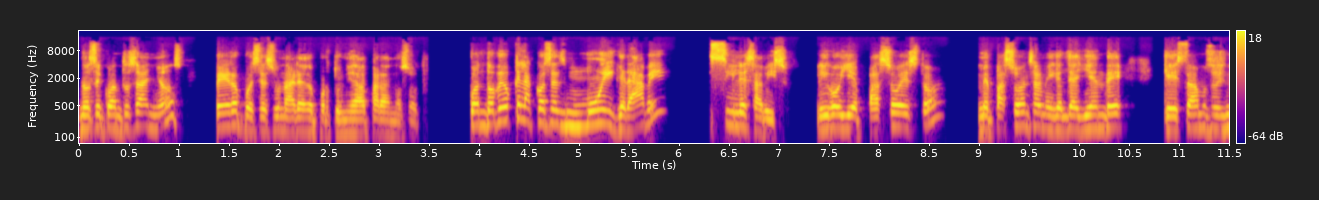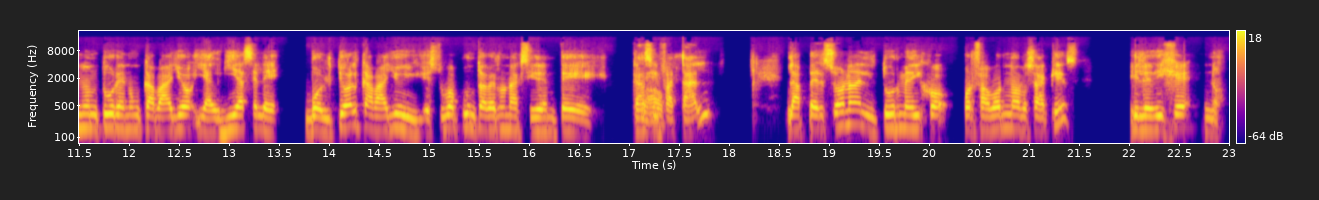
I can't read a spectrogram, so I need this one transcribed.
no sé cuántos años, pero pues es un área de oportunidad para nosotros. Cuando veo que la cosa es muy grave, sí les aviso. Le digo, oye, pasó esto, me pasó en San Miguel de Allende que estábamos haciendo un tour en un caballo y al guía se le volteó el caballo y estuvo a punto de haber un accidente casi fatal. La persona del tour me dijo, por favor, no lo saques. Y le dije, no,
